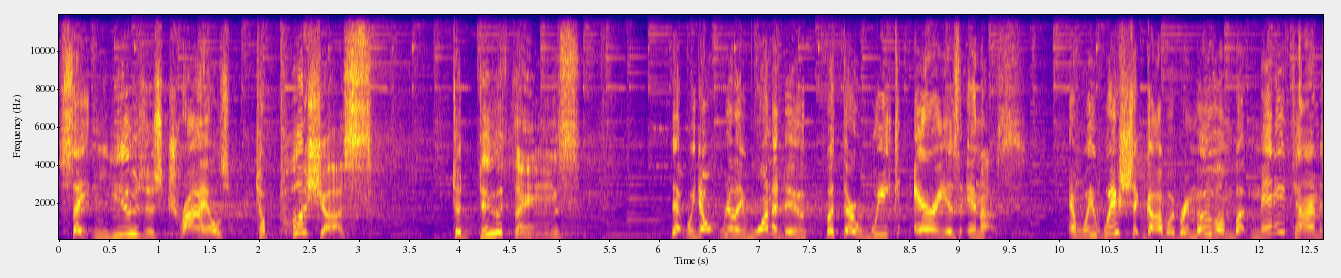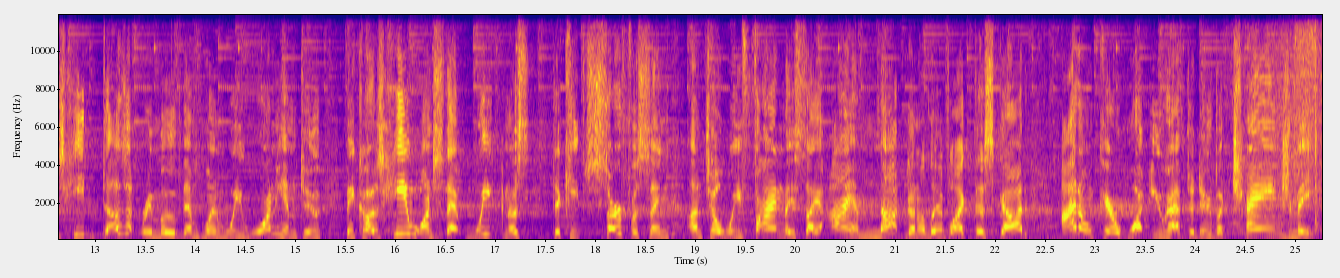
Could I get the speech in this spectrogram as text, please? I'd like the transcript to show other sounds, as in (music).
Satan uses trials to push us to do things that we don't really want to do, but they're weak areas in us. And we wish that God would remove them, but many times He doesn't remove them when we want Him to because He wants that weakness to keep surfacing until we finally say, I am not going to live like this, God. I don't care what you have to do, but change me.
